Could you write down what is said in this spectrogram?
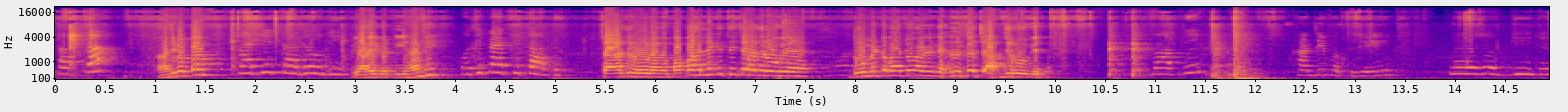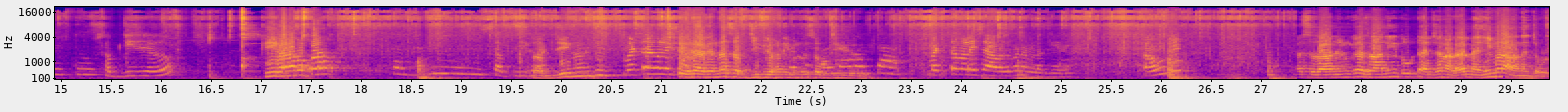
ਸੱਤਾ ਹਾਂਜੀ ਪਾਪਾ? ਪੈਟੀ ਤਾ ਦੋਗੀ ਪਿਆਰੀ ਕੱਟੀ ਹਾਂਜੀ? ਦੋ ਚਾਰਜਰ ਹੋ ਲੈਂਦਾ। ਪਾਪਾ ਹੱਲੇ ਕਿੱਥੇ ਚਾਰਜਰ ਹੋ ਗਿਆ? 2 ਮਿੰਟ ਬਾਅਦ ਉਹ ਆ ਕੇ ਕਹਿ ਦਿੰਦਾ ਚਾਰਜਰ ਹੋ ਗਿਆ। ਬਾਪੀ ਹਾਂਜੀ ਪੁੱਤ ਜੀ। ਮੈਂ ਸਬਜੀ ਦੇ ਤੂੰ ਸਬਜ਼ੀ ਦੇ ਦਿਓ ਕੀ ਖਾਣਾ ਪਾਪਾ? ਸਬਜੀ। ਸਬਜ਼ੀ ਸਬਜ਼ੀ ਖਾਣੀ ਜੀ ਮਟਰ ਵਾਲੇ ਤੇਰਾ ਕਹਿੰਦਾ ਸਬਜ਼ੀ ਖਾਣੀ ਮੈਨੂੰ ਸਬਜ਼ੀ ਖਾਣੀ। ਮਟਰ ਵਾਲੇ ਚਾਵਲ ਬਣਨ ਲੱਗੇ ਨੇ। ਖਾਓਗੇ? ਸਦਾਨੀ ਨੂੰ ਕਿਹਾ ਸਦਾਨੀ ਤੂੰ ਟੈਨਸ਼ਨ ਨਾ ਲੈ ਮੈਂ ਹੀ ਬਣਾਉਣੇ ਚੌਲ।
